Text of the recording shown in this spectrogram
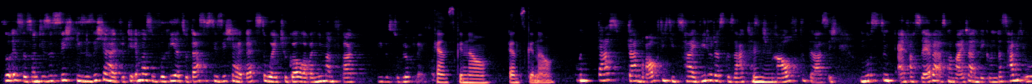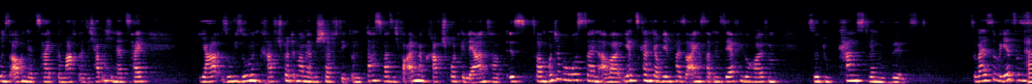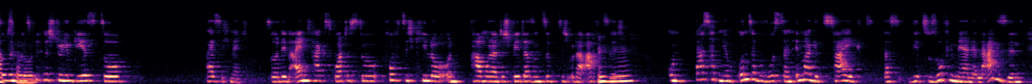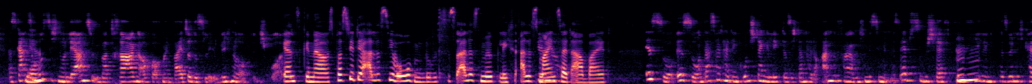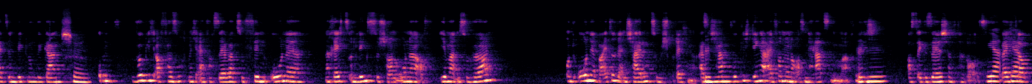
So ist es. Und diese, diese Sicherheit wird dir immer suggeriert. So, das ist die Sicherheit, that's the way to go. Aber niemand fragt, wie bist du glücklich? Ganz genau, ganz genau. Und das, da brauchte ich die Zeit, wie du das gesagt hast. Mhm. Ich brauchte das. Ich musste einfach selber erstmal weiterentwickeln. Und das habe ich übrigens auch in der Zeit gemacht. Also ich habe mich in der Zeit ja sowieso mit dem Kraftsport immer mehr beschäftigt. Und das, was ich vor allem beim Kraftsport gelernt habe, ist zwar im Unterbewusstsein, aber jetzt kann ich auf jeden Fall sagen, es hat mir sehr viel geholfen. So, du kannst, wenn du willst. So, weißt du, jetzt ist es Absolut. so, wenn du ins Fitnessstudio gehst, so, weiß ich nicht. So, den einen Tag squattest du 50 Kilo und ein paar Monate später sind 70 oder 80. Mhm. Und das hat mir unser Bewusstsein immer gezeigt, dass wir zu so viel mehr in der Lage sind. Das Ganze ja. muss ich nur lernen zu übertragen, auch auf mein weiteres Leben, nicht nur auf den Sport. Ganz genau. Es passiert ja alles hier oben. Es ist alles möglich, alles genau. Mindset-Arbeit. Ist so, ist so. Und das hat halt den Grundstein gelegt, dass ich dann halt auch angefangen habe, mich ein bisschen mit mir selbst zu beschäftigen, mhm. viel in die Persönlichkeitsentwicklung gegangen Schön. und wirklich auch versucht, mich einfach selber zu finden, ohne nach rechts und links zu schauen, ohne auf jemanden zu hören und ohne weitere Entscheidungen zu besprechen. Also mhm. ich habe wirklich Dinge einfach nur noch aus dem Herzen gemacht, mhm. nicht aus der Gesellschaft heraus. Ja, Weil ich ja. glaube,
